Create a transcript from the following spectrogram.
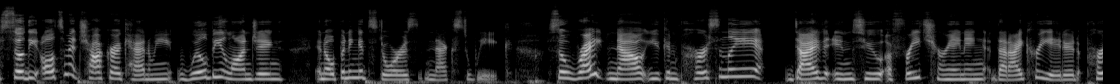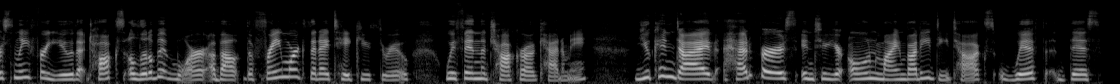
So, the Ultimate Chakra Academy will be launching and opening its doors next week. So, right now, you can personally dive into a free training that I created personally for you that talks a little bit more about the framework that I take you through within the Chakra Academy you can dive headfirst into your own mind body detox with this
